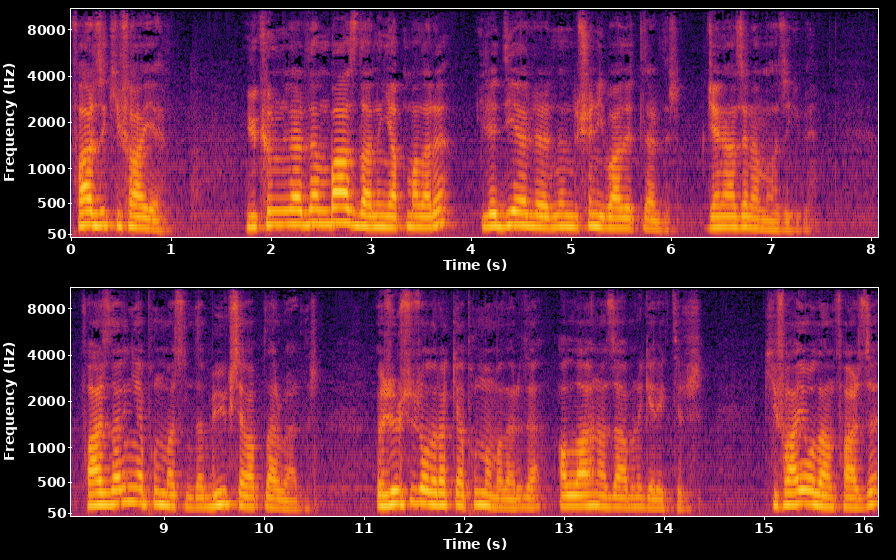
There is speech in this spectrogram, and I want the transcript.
Farz-ı kifaye, yükümlülerden bazılarının yapmaları ile diğerlerinden düşen ibadetlerdir. Cenaze namazı gibi. Farzların yapılmasında büyük sevaplar vardır. Özürsüz olarak yapılmamaları da Allah'ın azabını gerektirir. Kifaye olan farzı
